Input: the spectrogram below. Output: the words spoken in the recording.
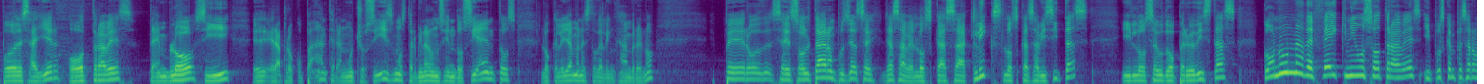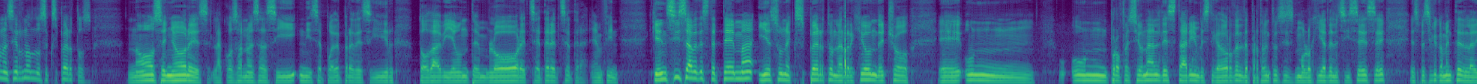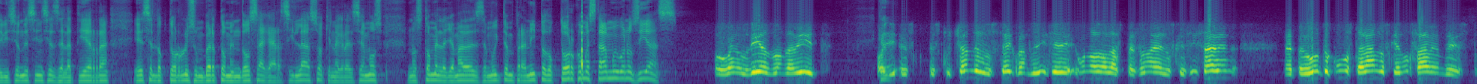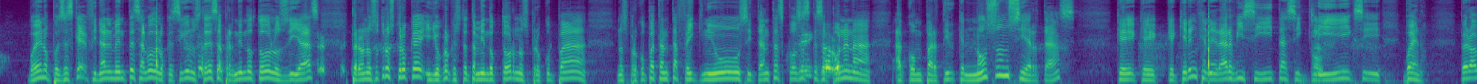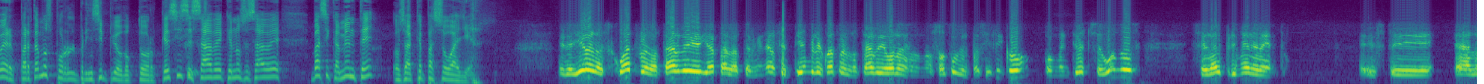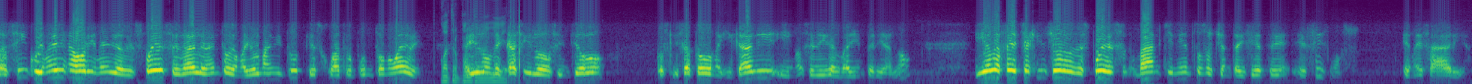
Pues ayer otra vez tembló, sí, eh, era preocupante, eran muchos sismos, terminaron siendo cientos, lo que le llaman esto del enjambre, ¿no? Pero se soltaron, pues ya sé, ya sabe, los cazaclics, los cazavisitas y los pseudoperiodistas con una de fake news otra vez y pues que empezaron a decirnos los expertos. No, señores, la cosa no es así, ni se puede predecir todavía un temblor, etcétera, etcétera. En fin, quien sí sabe de este tema y es un experto en la región, de hecho, eh, un, profesional de esta área, investigador del Departamento de Sismología del CICESE, específicamente de la División de Ciencias de la Tierra, es el doctor Luis Humberto Mendoza Garcilaso, a quien le agradecemos nos tome la llamada desde muy tempranito. Doctor, ¿cómo está? Muy buenos días. Muy buenos días, don David. Oye, es, escuchándolo usted cuando dice uno de las personas de los que sí saben, me pregunto cómo estarán los que no saben de esto. Bueno, pues es que finalmente es algo de lo que siguen ustedes aprendiendo todos los días, pero nosotros creo que, y yo creo que usted también, doctor, nos preocupa, nos preocupa tanta fake news y tantas cosas Sí, que claro. se ponen a, a compartir que no son ciertas, que, que, que quieren generar visitas y clics y bueno. Pero a ver, partamos por el principio, doctor. ¿Qué sí se sabe, qué no se sabe? Básicamente, o sea, ¿qué pasó ayer? Le lleva a las 4 de la tarde, ya para terminar septiembre, 4 de la tarde, hora nosotros del Pacífico, con 28 segundos, será el primer evento. Este, a las cinco y media, hora y media después, será el evento de mayor magnitud, que es 4.9. Cuatro Ahí es donde casi lo sintió, pues quizá todo Mexicali y no se diga el Valle Imperial, ¿no? Y a la fecha, 15 horas después, van 587 eh, sismos en esa área.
